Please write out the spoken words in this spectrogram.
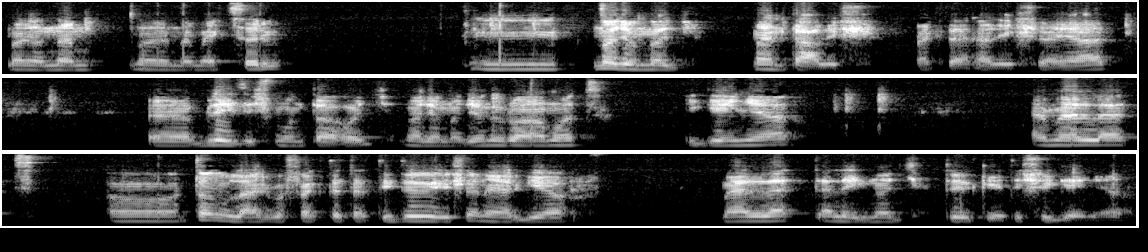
nagyon nem, nagyon nem egyszerű. Mm, nagyon nagy mentális megterheléssel jár. Blaze is mondta, hogy nagyon nagy önuralmat igényel. Emellett a tanulásba fektetett idő és energia mellett elég nagy tőkét is igényel.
